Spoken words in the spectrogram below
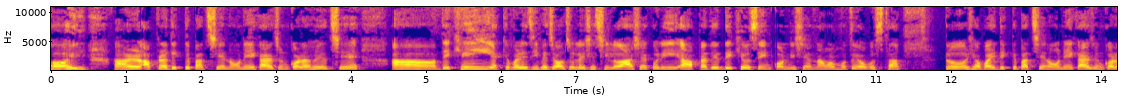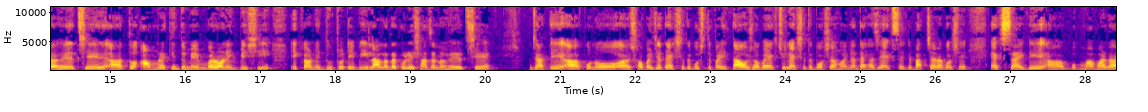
হয়? আর আপনারা দেখতে পাচ্ছেন, অনেক আয়োজন করা হয়েছে। দেখেই একেবারে জিভে জল চলে এসেছিল। আশা করি আপনাদের দেখেও সেম কন্ডিশন আমার মতোই অবস্থা। তো সবাই দেখতে পাচ্ছেন, অনেক আয়োজন করা হয়েছে। তো আমরা কিন্তু মেম্বার অনেক বেশি। এ কারণে দুটো টেবিল আলাদা করে সাজানো হয়েছে। যাতে কোনো সবাই যাতে একসাথে বসতে পারি। তাও সবাই অ্যাকচুয়ালি একসাথে বসা হয় না। দেখা যায় এক সাইডে বাচ্চারা বসে, এক সাইডে মামারা,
